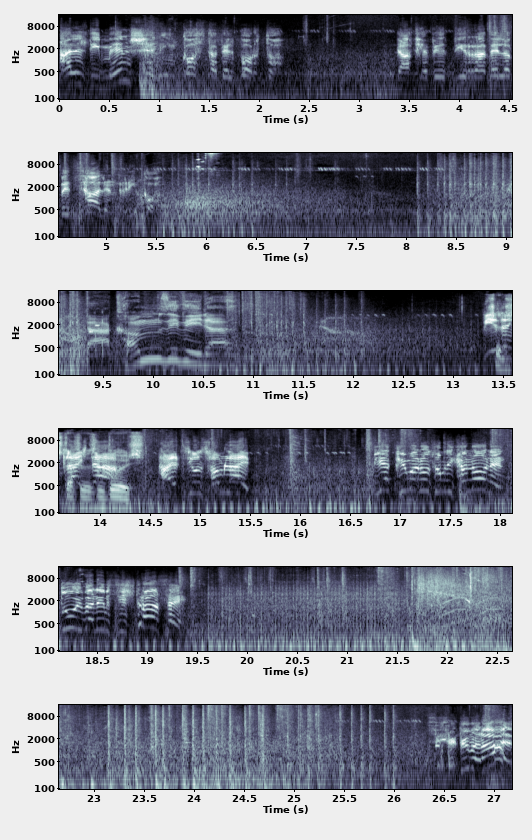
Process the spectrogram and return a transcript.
All die Menschen in Costa del Porto. Dafür wird die Ravello bezahlen, Rico. Da kommen sie wieder. Wir Shit, sind ich dachte, wir sind da. durch. Halt sie uns vom Leib! Wir kümmern uns um die Kanonen. Du übernimmst die Straße. Sie sind überall!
